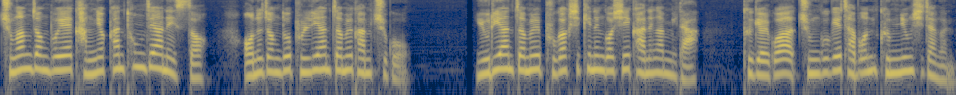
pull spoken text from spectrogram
중앙정부의 강력한 통제 안에 있어 어느 정도 불리한 점을 감추고 유리한 점을 부각시키는 것이 가능합니다. 그 결과 중국의 자본 금융시장은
